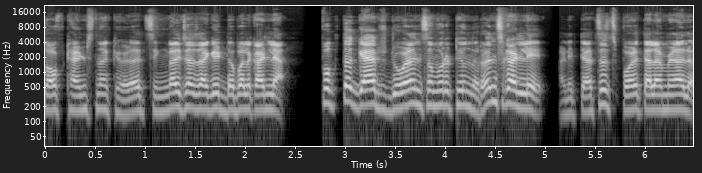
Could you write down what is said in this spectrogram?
सॉफ्ट हँड्सनं खेळत सिंगलच्या जागी डबल काढल्या. फक्त गॅप्स डोळ्यांसमोर ठेवून रन्स काढले आणि त्याचंच फळ त्याला मिळालं.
